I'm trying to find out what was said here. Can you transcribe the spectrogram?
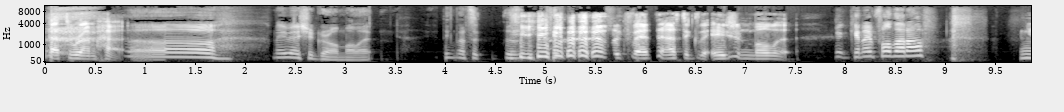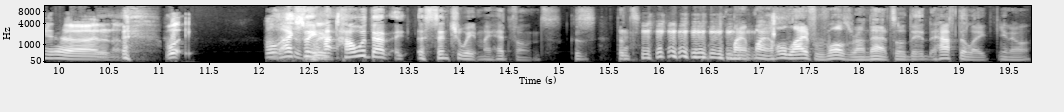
That's where I'm at. Oh, maybe I should grow a mullet. I think that's a, you look fantastic, the Asian mullet. Can I pull that off? Yeah, I don't know. Well, Well, this actually, how, how would that accentuate my headphones? Because that's my my whole life revolves around that. So they'd have to like you know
